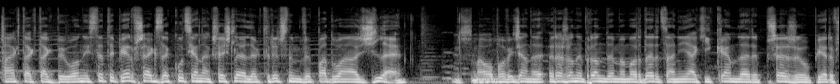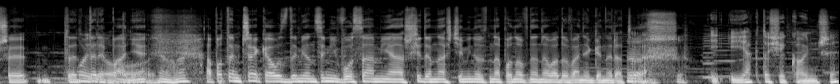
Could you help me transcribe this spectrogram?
Tak, tak, tak było. Niestety pierwsza egzekucja na krześle elektrycznym wypadła źle. Mało powiedziane, rażony prądem morderca niejaki Kemmler przeżył pierwsze te, terepanie, oj. a potem czekał z dymiącymi włosami aż 17 minut na ponowne naładowanie generatora. I, I jak to się kończy?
